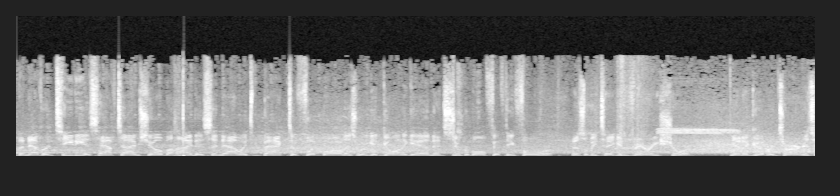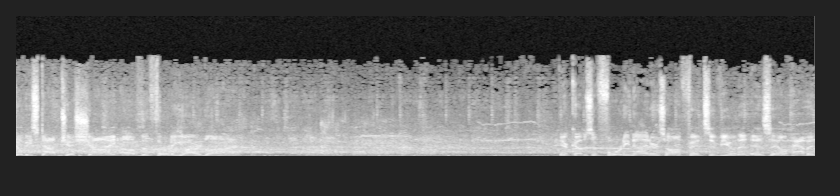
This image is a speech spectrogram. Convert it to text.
The never tedious halftime show behind us, and now it's back to football as we get going again in Super Bowl 54. This will be taken very short. And a good return as he'll be stopped just shy of the 30-yard line. Here comes the 49ers offensive unit as they'll have it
